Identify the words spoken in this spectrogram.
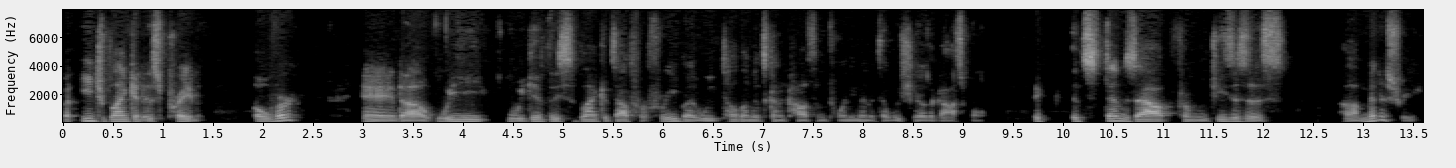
But each blanket is prayed over and uh, we we give these blankets out for free, but we tell them it's going to cost them 20 minutes, and we share the gospel. It it stems out from Jesus's uh, ministry,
